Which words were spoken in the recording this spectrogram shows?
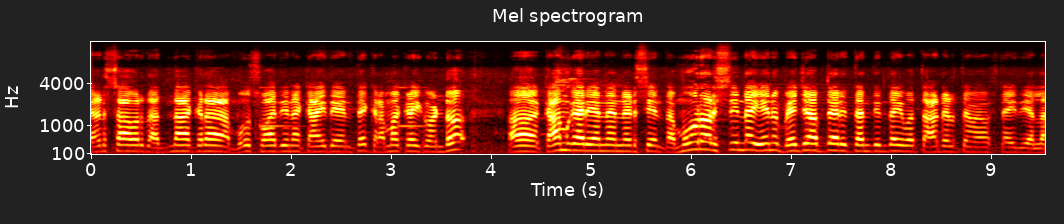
ಎರಡು ಸಾವಿರದ ಹದಿನಾಲ್ಕರ ಭೂಸ್ವಾಧೀನ ಕಾಯ್ದೆಯಂತೆ ಕ್ರಮ ಕೈಗೊಂಡು ಕಾಮಗಾರಿಯನ್ನು ನಡೆಸಿ ಅಂತ. ಮೂರು ವರ್ಷದಿಂದ ಏನು ಬೇಜವಾಬ್ದಾರಿ ತಂದಿಂದ ಇವತ್ತು ಆಡಳಿತ ವ್ಯವಸ್ಥೆ ಇದೆಯಲ್ಲ,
